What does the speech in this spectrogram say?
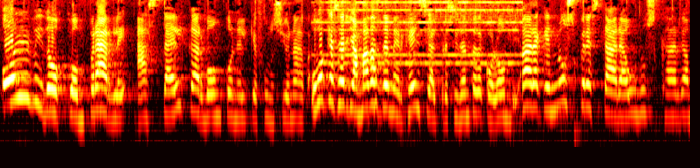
olvidó comprarle hasta el carbón con el que funcionaba. Hubo que hacer llamadas de emergencia al presidente de Colombia para que nos prestara unos cargamentos.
